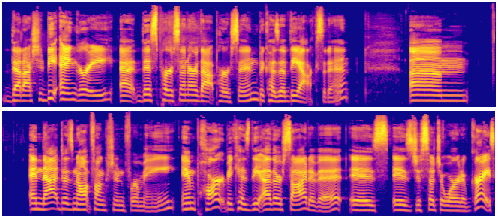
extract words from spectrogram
that i should be angry at this person or that person because of the accident. Um and that does not function for me in part because the other side of it is is just such a word of grace.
